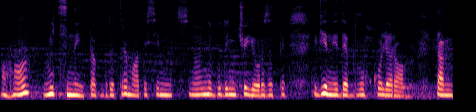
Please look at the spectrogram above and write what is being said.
Ага, міцний, так буде триматися міцно, і не буде нічого йорзати. Він йде в двох кольорах. Там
